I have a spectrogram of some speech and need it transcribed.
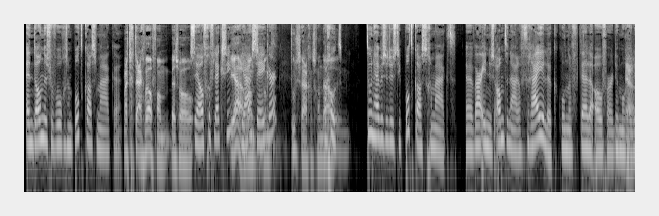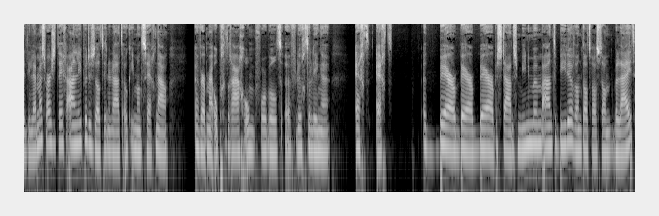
En dan dus vervolgens een podcast maken. Maar het getuigt wel van best wel... Zelfreflectie, ja, want, zeker. Toeslagenschandaal. Maar goed, Toen hebben ze dus die podcast gemaakt. Eh, waarin dus ambtenaren vrijelijk konden vertellen over de morele Ja. dilemma's waar ze tegenaan liepen. Dus dat inderdaad ook iemand zegt, nou, er werd mij opgedragen om bijvoorbeeld eh, vluchtelingen echt, echt het bare, bare, bare bestaansminimum aan te bieden. Want dat was dan het beleid.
